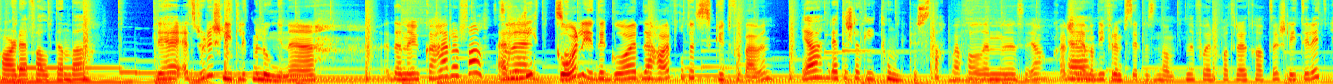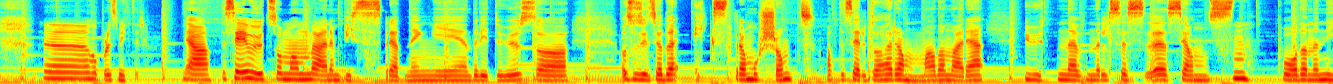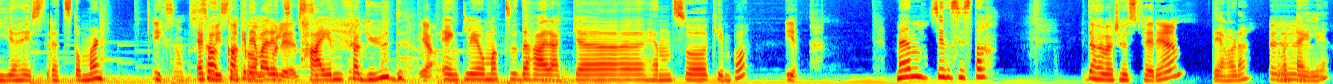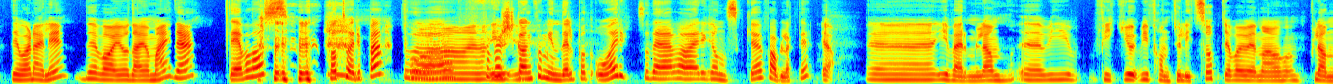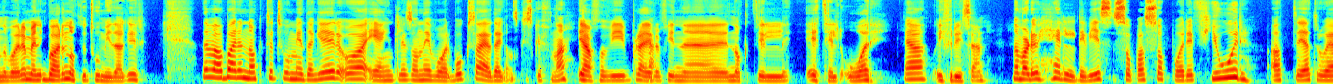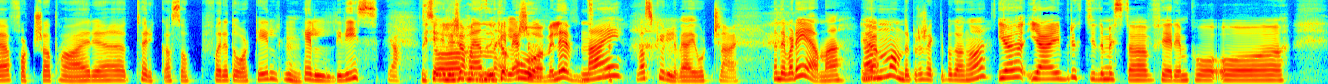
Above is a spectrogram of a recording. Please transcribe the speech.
Har det falt ennå? Jeg tror det sliter litt med lungene denne uka her, i hvert fall. Så det, litt går, sånn? det, går, det har fått et skudd for baugen. Ja, rett og slett litt tungpusta. I hvert fall en, ja, kanskje Ja. en av de fremste representantene for patriarkatet sliter litt. Eh, håper det smitter. Ja, det ser jo ut som om det er en viss spredning i Det hvite hus, og, og så syns jeg det er ekstra morsomt at det ser ut til å ha ramma den derre utnevnelsesseansen på denne nye høyesterettsdommeren. Ikke sant? Jeg kan, kan ikke det være et tegn fra Gud, Ja. egentlig, om at det her er ikke hens og Kim på? Jepp. Men siden sist, da? Det har jo vært høstferie. Det har det. Det har vært Eh, deilig. Det var deilig. Det var jo deg og meg, det. Det var oss. På Torpet. På- for første gang for min del på et år, så det var ganske fabelaktig. Eh, I Värmland. Eh, vi, jo, vi fant jo litt sopp, det var jo en av planene våre, men bare nok til to middager. Det var bare nok til to middager, og egentlig sånn i vår bok så er jo det ganske skuffende. Ja, for vi pleier Ja. å finne nok til et helt år Ja, i fryseren. Nå var det jo heldigvis såpass soppår i fjor at jeg tror jeg fortsatt har uh, tørka sopp for et år til. Mm. Heldigvis. Ja. Så, ellers hadde men du ikke ellers overlevd. Nei, hva skulle vi ha gjort? Nei. Men det var det ene. Vi Ja. noen andre prosjekter på gang òg. Ja, jeg brukte det meste av ferien på å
